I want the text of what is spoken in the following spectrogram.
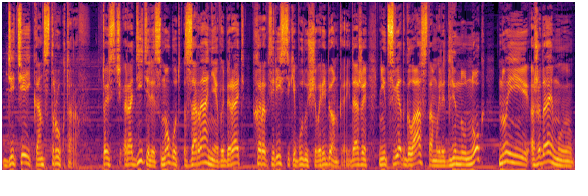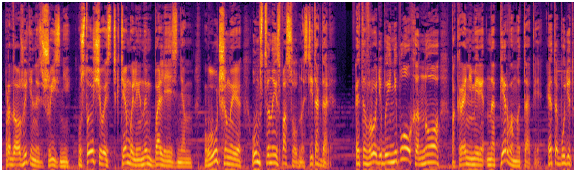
детей-конструкторов – то есть родители смогут заранее выбирать характеристики будущего ребенка. И даже не цвет глаз там или длину ног, но и ожидаемую продолжительность жизни, устойчивость к тем или иным болезням, улучшенные умственные способности и так далее. Это вроде бы и неплохо, но, по крайней мере, на первом этапе это будет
